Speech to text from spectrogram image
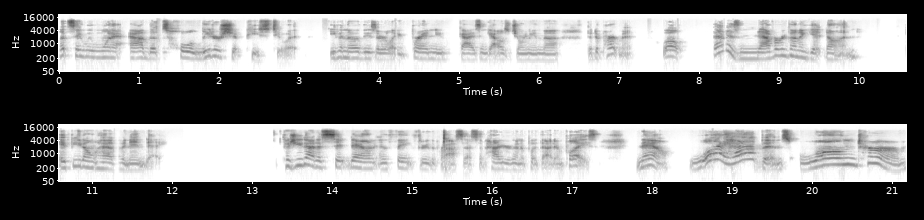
let's say we want to add this whole leadership piece to it even though these are like brand new guys and gals joining the the department. Well that is never going to get done if you don't have an in day because you got to sit down and think through the process of how you're going to put that in place. Now, what happens long term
